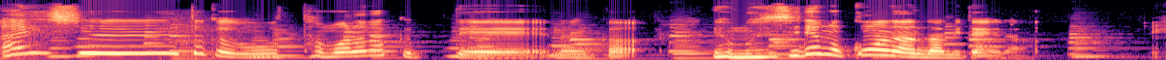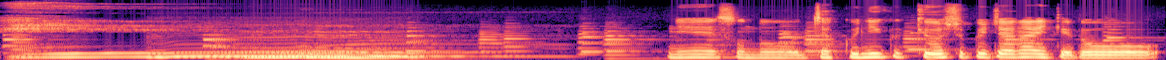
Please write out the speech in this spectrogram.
哀愁とかがもうたまらなくって、なんか、いや、虫でもこうなんだみたいな。へえ。うんねその弱肉強食じゃないけど、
